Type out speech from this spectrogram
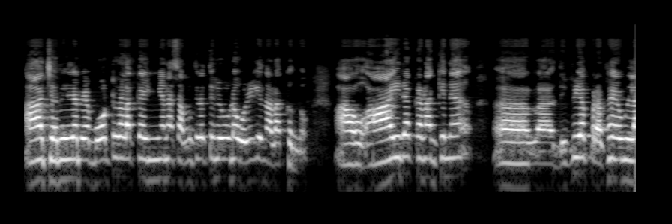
ആ ചെറിയ ചെറിയ ബോട്ടുകളൊക്കെ ഇങ്ങനെ സമുദ്രത്തിലൂടെ ഒഴുകി നടക്കുന്നു. ആയിരക്കണക്കിന് ദിവ്യ ദിവ്യപ്രഭയുള്ള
